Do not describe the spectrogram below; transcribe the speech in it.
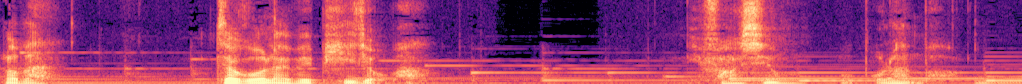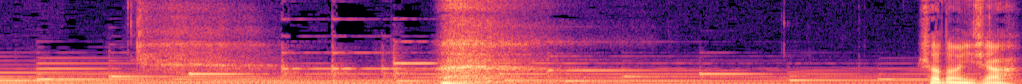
老板。再给我来杯啤酒吧。你放心，我不乱跑了。哎，稍等一下。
